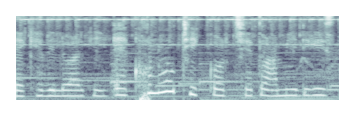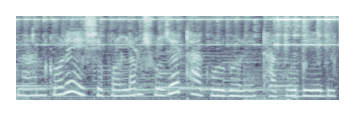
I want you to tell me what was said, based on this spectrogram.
দেখে দিল আর কি। এখনও ঠিক করছে। তো আমি এদিকে স্নান করে এসে পড়লাম সোজা ঠাকুর ঘরে। ঠাকুর দিয়ে দিই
